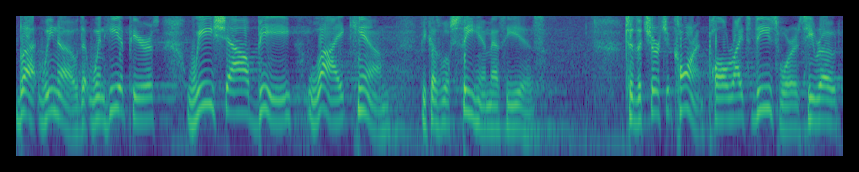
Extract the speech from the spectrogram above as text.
but we know that when he appears, we shall be like him because we'll see him as he is. To the church at Corinth, Paul writes these words. He wrote,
